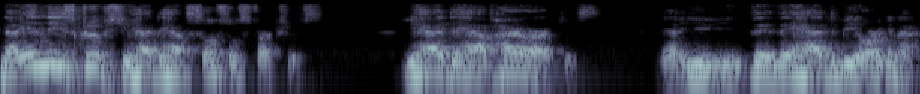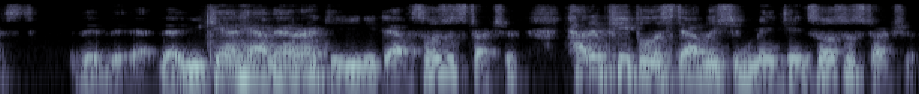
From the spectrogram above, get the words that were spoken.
Now, in these groups, you had to have social structures. You had to have hierarchies. You, they, they had to be organized. You can't have anarchy. You need to have a social structure. How did people establish and maintain social structure?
